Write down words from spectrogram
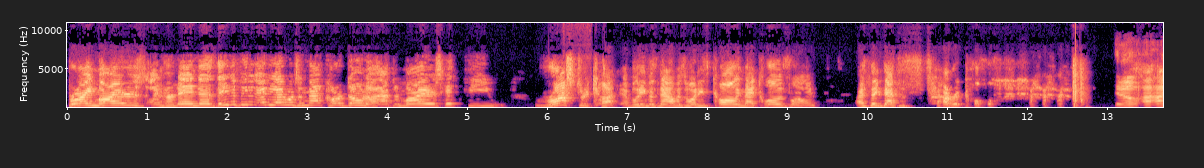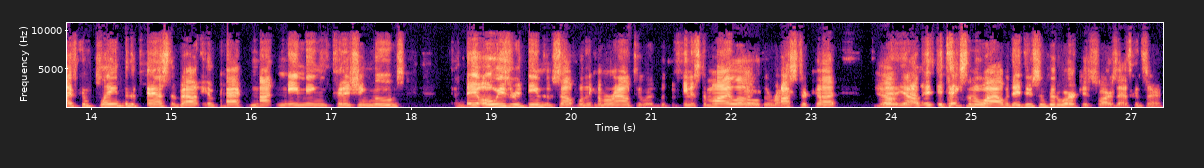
Brian Myers and Hernandez, they defeated Eddie Edwards and Matt Cardona after Myers hit the roster cut, I believe is now is what he's calling that clothesline. I think that's hysterical. you know, I, have complained in the past about Impact not naming finishing moves they always redeem themselves when they come around to it with the Venus de Milo, the roster cut. Yep. Uh, you know, it, it, takes them a while, but they do some good work as far as that's concerned.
